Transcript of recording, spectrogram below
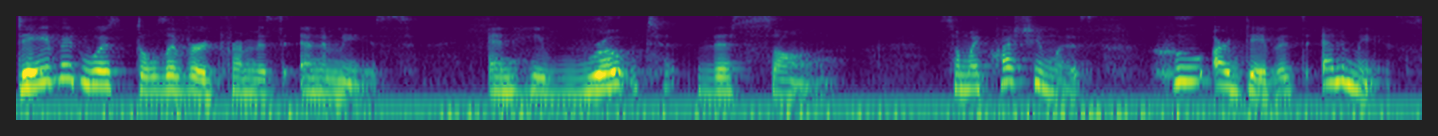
David was delivered from his enemies and he wrote this song. So, my question was who are David's enemies?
